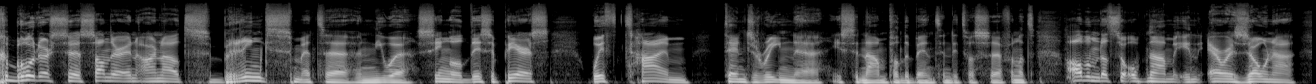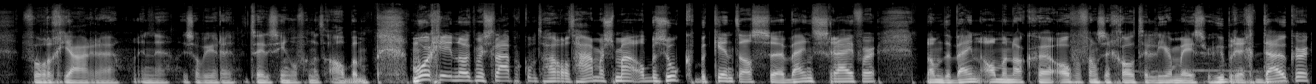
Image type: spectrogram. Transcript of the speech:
gebroeders eh, Sander en Arnoud Brinks met eh, hun nieuwe single Disappears with Time. Tangerine eh, is de naam van de band. En dit was van het album dat ze opnamen in Arizona vorig jaar. eh, en eh is alweer eh, de tweede single van het album. Morgen in Nooit meer slapen komt Harold Hamersma op bezoek. Bekend als wijnschrijver. Nam de wijnalmanak over van zijn grote leermeester Hubrecht Duiker.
